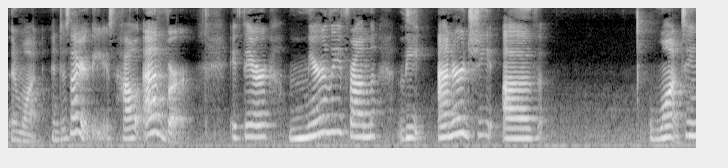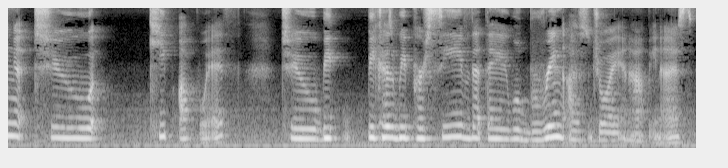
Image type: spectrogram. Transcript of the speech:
and want and desire these. However, if they're merely from the energy of wanting to keep up with, to be because we perceive that they will bring us joy and happiness,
